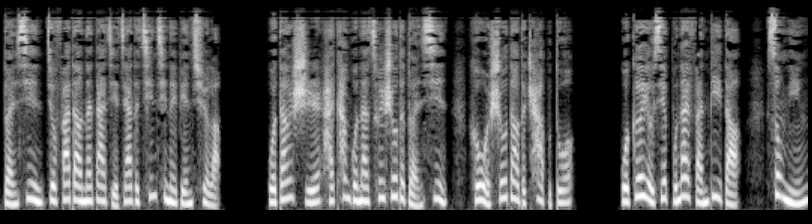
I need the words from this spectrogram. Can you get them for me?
短信就发到那大姐家的亲戚那边去了。我当时还看过那催收的短信，和我收到的差不多。我哥有些不耐烦地道：“宋宁，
